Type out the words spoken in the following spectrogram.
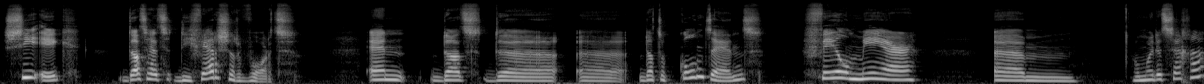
zie ik dat het diverser wordt. En dat de, uh, dat de content veel meer. Um, hoe moet je dat zeggen?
